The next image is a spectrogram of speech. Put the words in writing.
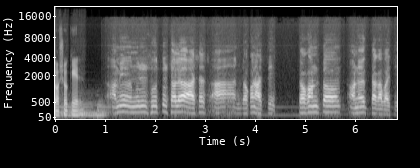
দশকের। আমি উনিশশো সত্তর সালে আসা যখন আসছি তখন তো অনেক টাকা পাইছি।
